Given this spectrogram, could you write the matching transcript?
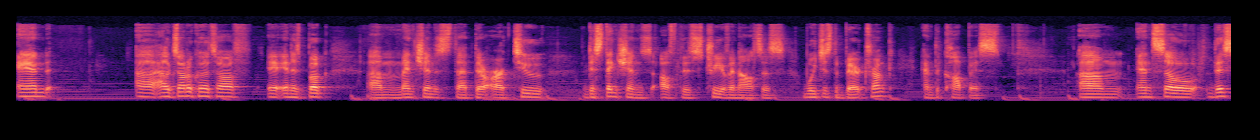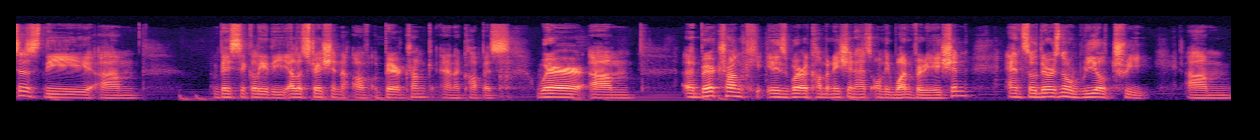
and uh, Alexander Kotov, in his book, um, mentions that there are two distinctions of this tree of analysis, which is the bare trunk and the coppice. Um, and so this is the um, basically the illustration of a bare trunk and a coppice, where um, a bare trunk is where a combination has only one variation, and so there is no real tree um,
